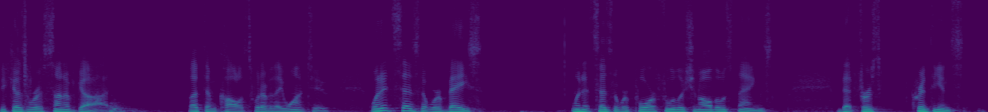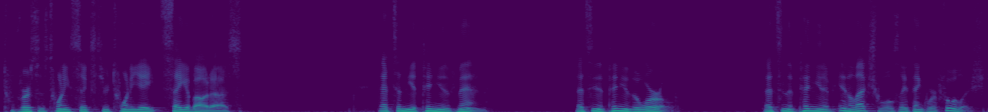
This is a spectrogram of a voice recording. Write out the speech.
because we're a son of God. Let them call us whatever they want to. When it says that we're base, when it says that we're poor, foolish, and all those things that 1 Corinthians verses 26 through 28 say about us, that's in the opinion of men. That's in the opinion of the world. That's in the opinion of intellectuals. They think we're foolish.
